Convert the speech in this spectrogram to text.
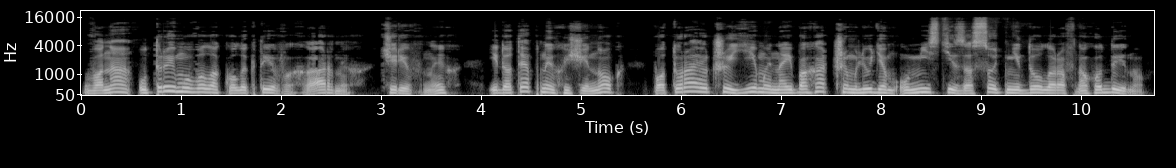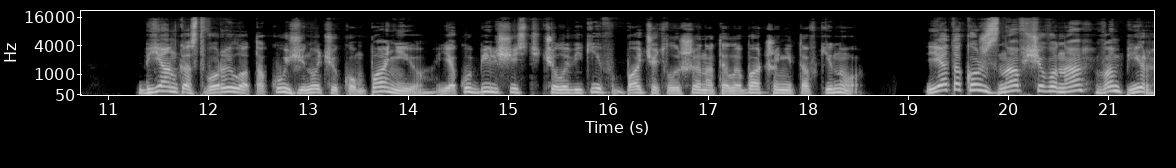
Вона утримувала колектив гарних, чарівних і дотепних жінок, потураючи їми найбагатшим людям у місті за сотні доларів на годину. Б'янка створила таку жіночу компанію, яку більшість чоловіків бачать лише на телебаченні та в кіно. Я також знав, що вона вампір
